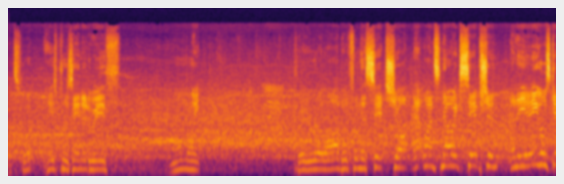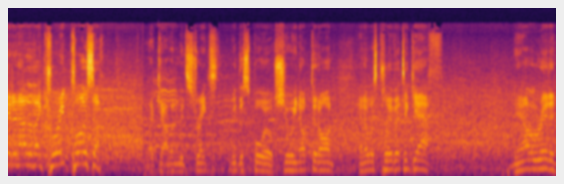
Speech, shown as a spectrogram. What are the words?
that's what he's presented with. Normally pretty reliable from the set shot. That one's no exception. And the Eagles get another. They creep closer. McGovern with strength with the spoil. Shuey knocked it on, and it was clever to Gaff. Now Redden.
